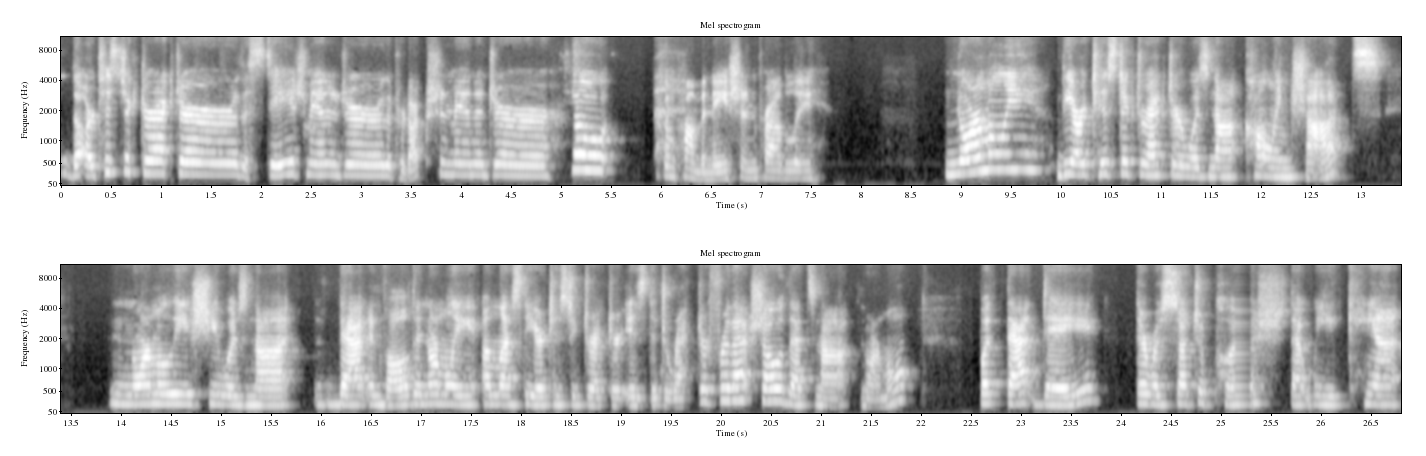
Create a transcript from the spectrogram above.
The artistic director, the stage manager, the production manager. So some combination probably. Normally, the artistic director was not calling shots. Normally, she was not that involved. And normally unless the artistic director is the director for that show that's not normal. But that day there was such a push that we can't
